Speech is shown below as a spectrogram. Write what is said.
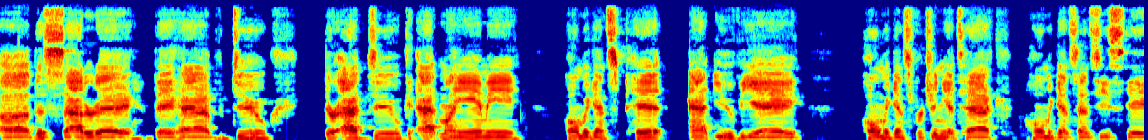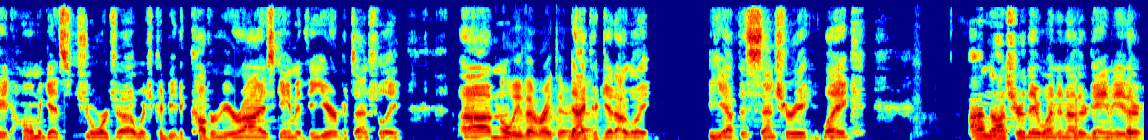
uh, this Saturday. They have Duke. They're at Duke, at Miami, home against Pitt, at UVA, home against Virginia Tech, home against NC State, home against Georgia, which could be the cover your eyes game of the year potentially. Um, I'll leave that right there. That yeah. could get ugly. You have the century. Like, I'm not sure they win another game either.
